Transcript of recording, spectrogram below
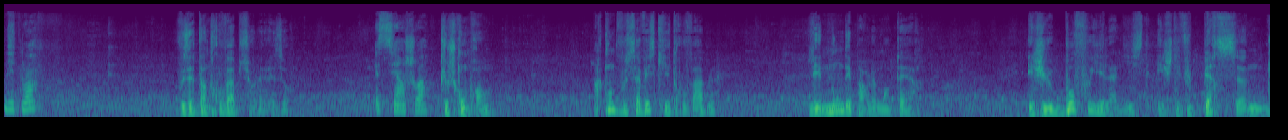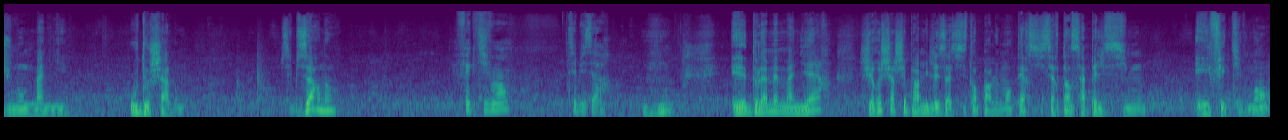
Dites-moi, Vous êtes introuvable sur les réseaux. c'est un choix. Que je comprends. Par contre, vous savez ce qui est trouvable? Les noms des parlementaires. Et j'ai eu beau fouiller la liste et je n'ai vu personne du nom de Magnier ou de Chalon. C'est bizarre, non? Effectivement, c'est bizarre. Et de la même manière, j'ai recherché parmi les assistants parlementaires si certains s'appellent Simon. Et effectivement,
